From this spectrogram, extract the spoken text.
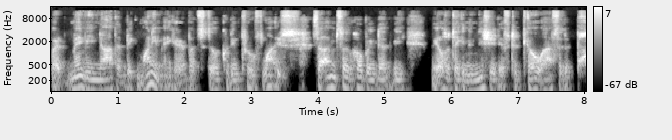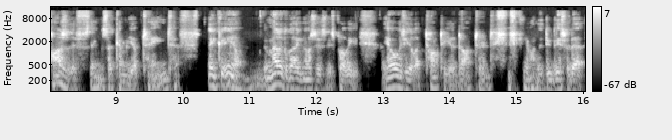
but maybe not a big moneymaker, but still could improve lives. So I'm sort of hoping that we, we also take an initiative to go after the positive things that can be obtained. And, you know, the medical diagnosis is probably, you always hear like, talk to your doctor and you want to do this or that.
